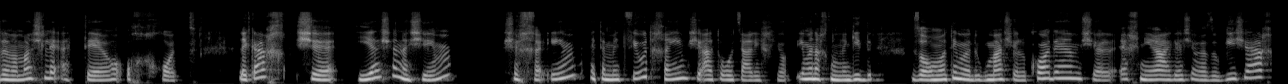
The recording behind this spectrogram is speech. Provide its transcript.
וממש לאתר הוכחות לכך שיש אנשים שחיים את המציאות חיים שאת רוצה לחיות. אם אנחנו נגיד זורמות עם הדוגמה של קודם, של איך נראה הקשר הזוגי שלך,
